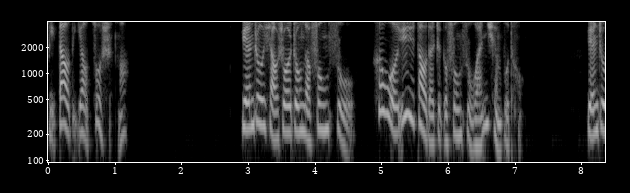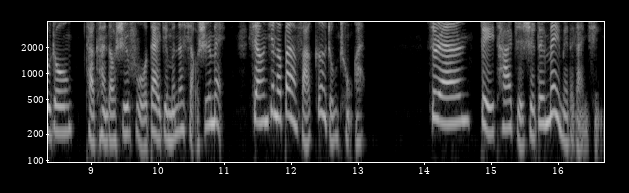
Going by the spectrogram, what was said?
你到底要做什么？原著小说中的风速和我遇到的这个风速完全不同。原著中，他看到师傅带进门的小师妹，想尽了办法各种宠爱。虽然对他只是对妹妹的感情，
